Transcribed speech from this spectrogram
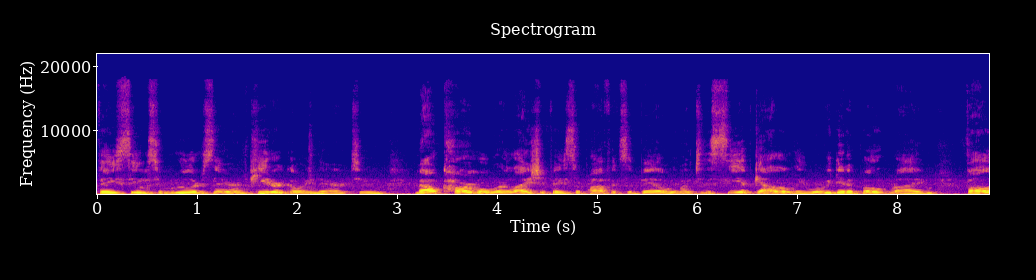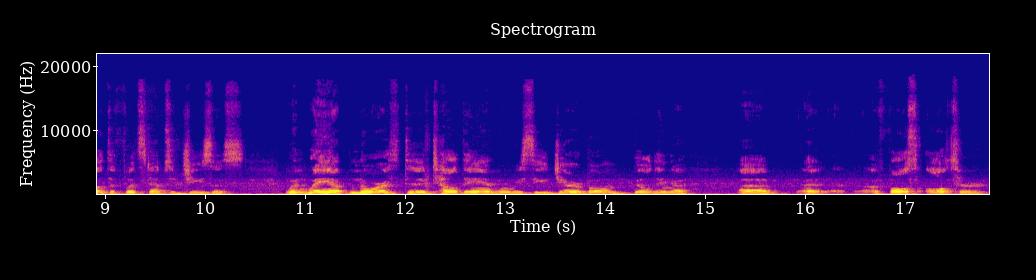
facing some rulers there, and Peter going there to Mount Carmel, where Elijah faced the prophets of Baal. We went to the Sea of Galilee, where we did a boat ride and followed the footsteps of Jesus. Went way up north to Tel Dan, where we see Jeroboam building a, a, a, a false altar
